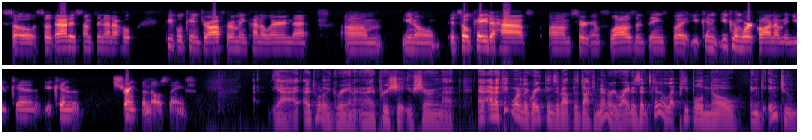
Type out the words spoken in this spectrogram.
So so that is something that i hope people can draw from and kind of learn that um you know it's okay to have um certain flaws and things but you can you can work on them and you can you can strengthen those things Yeah, I, I totally agree, and, and I appreciate you sharing that. And, and I think one of the great things about the documentary, right, is that it's going to let people know and get into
